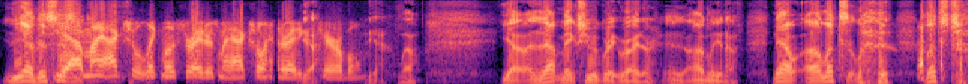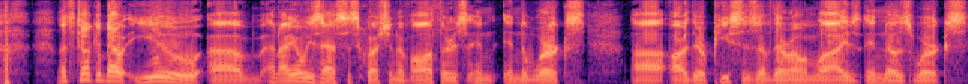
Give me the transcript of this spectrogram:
yeah this is Yeah, my actual, like most writers, my actual handwriting Yeah. is terrible. yeah well yeah and that makes you a great writer uh, oddly enough now uh, let's let's t- let's talk about you um, and i always ask this question of authors in in the works uh, are there pieces of their own lives in those works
